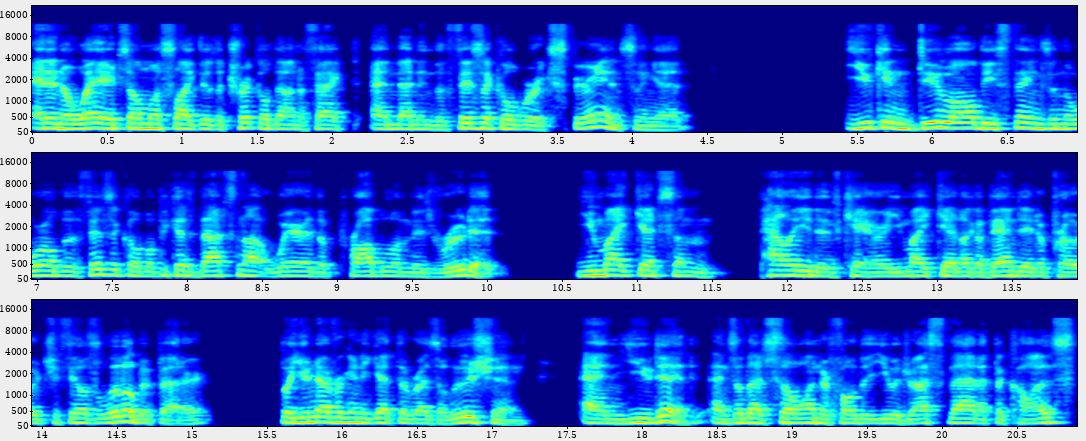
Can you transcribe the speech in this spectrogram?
and in a way it's almost like there's a trickle down effect and then in the physical we're experiencing it you can do all these things in the world of the physical but because that's not where the problem is rooted you might get some palliative care you might get like a band-aid approach it feels a little bit better but you're never going to get the resolution. And you did. And so that's so wonderful that you addressed that at the cause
